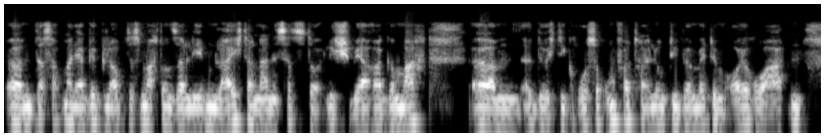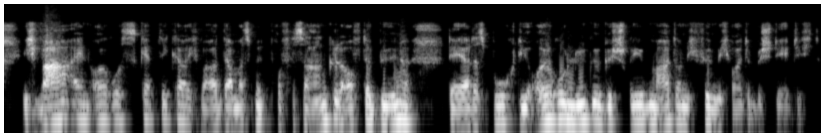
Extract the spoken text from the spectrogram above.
Ähm, das hat man ja geglaubt, das macht unser Leben leichter. Nein, es hat es deutlich schwerer gemacht ähm, durch die große Umverteilung, die wir mit dem Euro hatten. Ich war ein Euroskeptiker. Ich war damals mit Professor Hankel auf der Bühne, der ja das Buch Die Euro-Lüge geschrieben hat und ich fühle mich heute bestätigt.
